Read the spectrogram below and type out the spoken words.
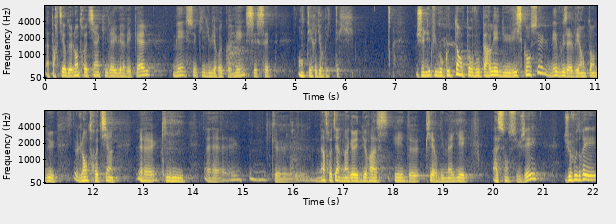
à partir de l'entretien qu'il a eu avec elle, mais ce qu'il lui reconnaît, c'est cette antériorité. Je n'ai plus beaucoup de temps pour vous parler du vice-consul, mais vous avez entendu l'entretien qui l'entretien de Marguerite Duras et de Pierre Dumayet à son sujet. Je voudrais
